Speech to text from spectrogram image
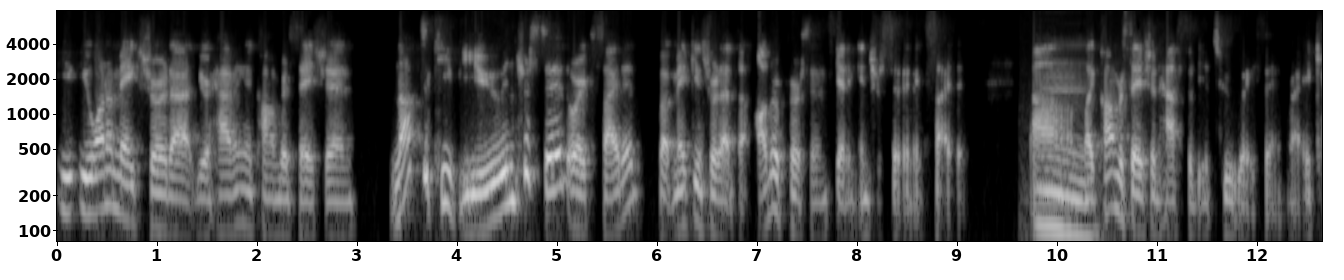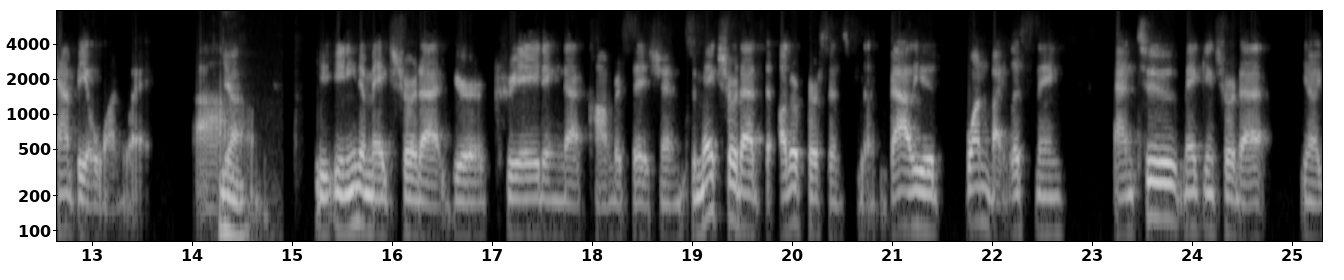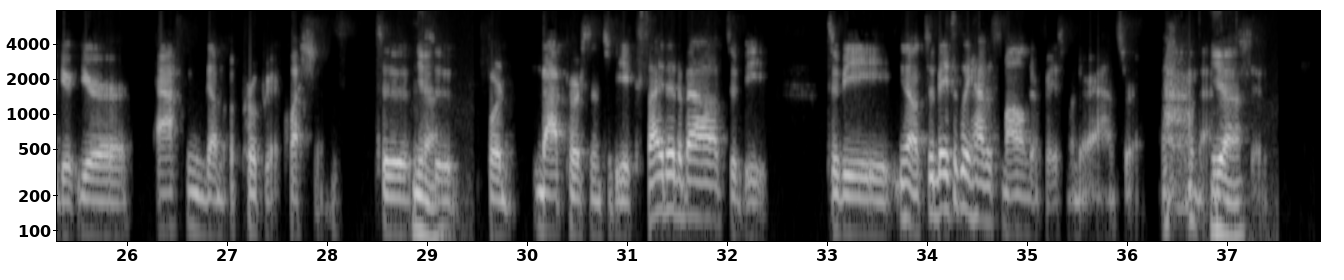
you, you want to make sure that you're having a conversation not to keep you interested or excited, but making sure that the other person is getting interested and excited. Um, mm. Like conversation has to be a two way thing, right? It can't be a one way. Um, yeah. You, you need to make sure that you're creating that conversation to make sure that the other person's feeling valued, one, by listening, and two, making sure that you know you're, you're asking them appropriate questions to, yeah. to for that person to be excited about, to be to be, you know, to basically have a smile on their face when they're answering that yeah. question.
